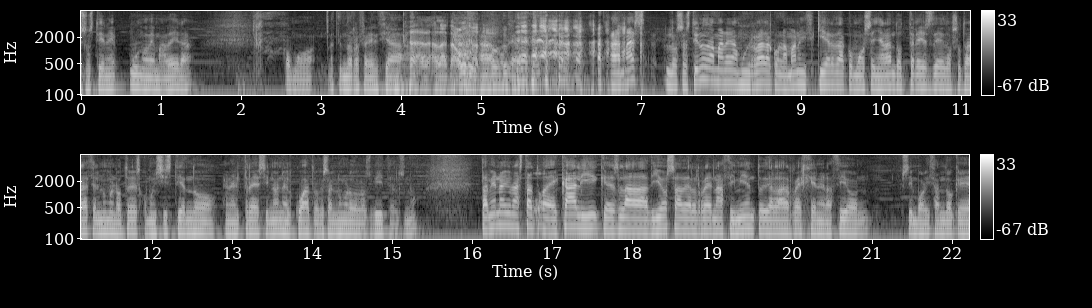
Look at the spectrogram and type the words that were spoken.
sostiene uno de madera, como haciendo referencia Al ataúd. Además, lo sostiene de una manera muy rara con la mano izquierda, como señalando tres dedos, otra vez el número 3, como insistiendo en el 3 y no en el 4, que es el número de los Beatles, ¿no? También hay una estatua de Kali, que es la diosa del renacimiento y de la regeneración, simbolizando que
